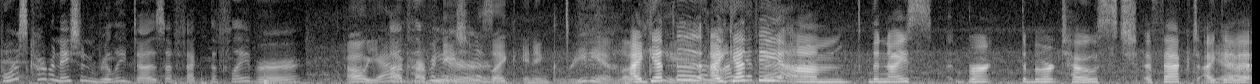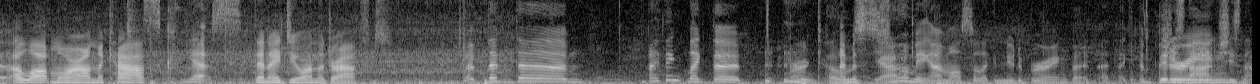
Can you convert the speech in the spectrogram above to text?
Forced carbonation really does affect the flavor. Oh yeah, Of carbonation is like an ingredient. I get the I I get, get the that. um the nice burnt the burnt toast effect. I get it a lot more on the cask Yes. than I do on the draft. Uh, the the I think like the burnt toast. I'm yeah. assuming I'm also like new to brewing, but I think the She's bittering not. She's not.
